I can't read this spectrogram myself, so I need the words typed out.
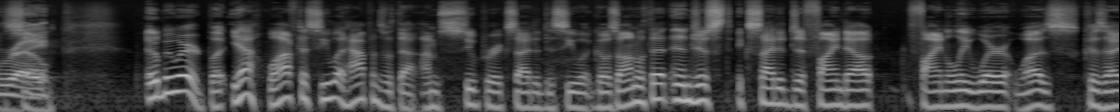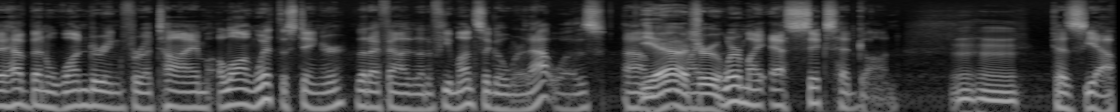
Right. So it'll be weird, but yeah, we'll have to see what happens with that. I'm super excited to see what goes on with it and just excited to find out finally where it was because I have been wondering for a time, along with the Stinger that I found out a few months ago where that was. Um, Yeah, where my, true. Where my S6 had gone. Because, yeah,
